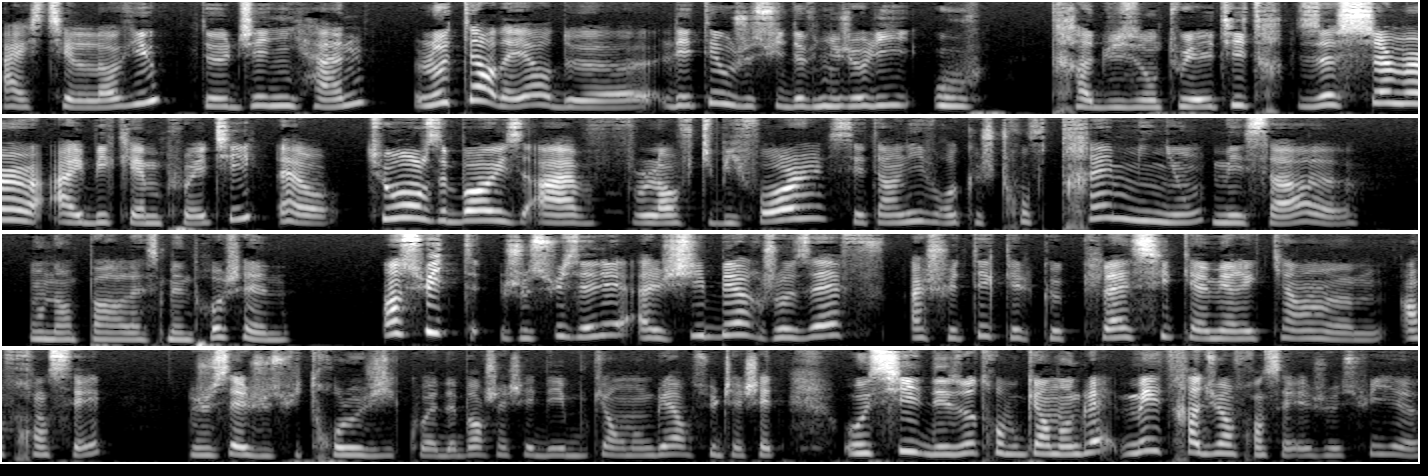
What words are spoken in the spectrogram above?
I Still Love You de Jenny Han. L'auteur d'ailleurs de L'été où je suis devenue jolie ou Traduisons tous les titres. The Summer I Became Pretty. Alors, To All the Boys I've Loved Before, c'est un livre que je trouve très mignon, mais ça, on en parle la semaine prochaine. Ensuite, je suis allée à Gilbert Joseph acheter quelques classiques américains euh, en français. Je sais, je suis trop logique quoi. D'abord, j'achète des bouquins en anglais, ensuite j'achète aussi des autres bouquins en anglais, mais traduits en français. Je suis euh,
